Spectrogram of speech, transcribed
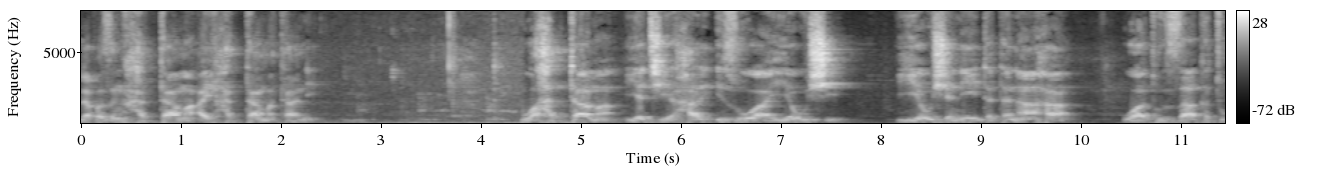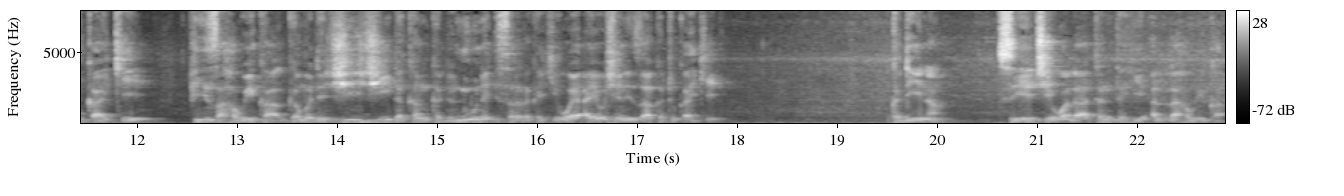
Lafazin hattama ai hattamata ne. Wa hattama ya ce har izuwa yaushe yaushe ne ta tanaha wato za ka tuƙaƙe fi zahawika game da jiji da kanka da nuna isar da kake. Wai a yaushe ne za ka tuƙaƙe? Ka dina sai ya ce wala tantahi allah hawika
